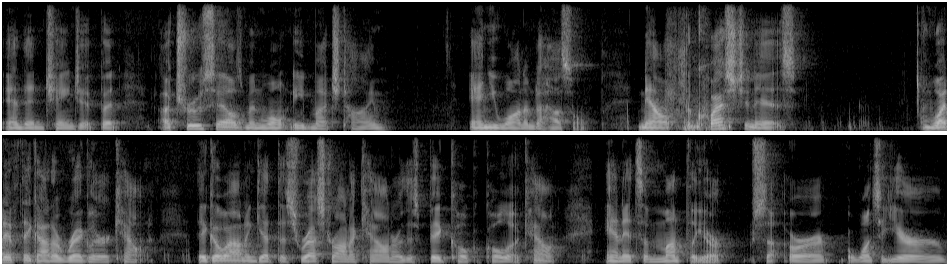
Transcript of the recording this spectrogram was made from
and then change it. But a true salesman won't need much time, and you want them to hustle. Now, the question is what if they got a regular account? They go out and get this restaurant account or this big Coca Cola account, and it's a monthly or or once a year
